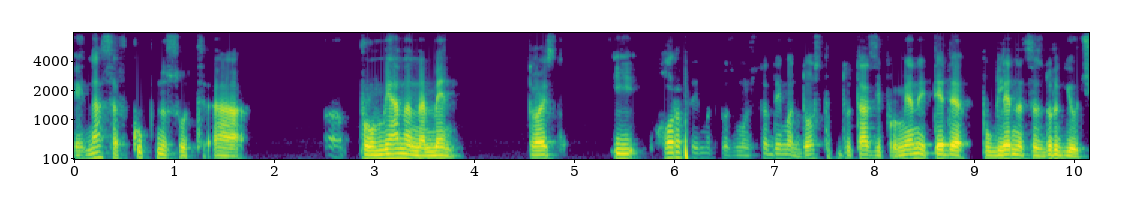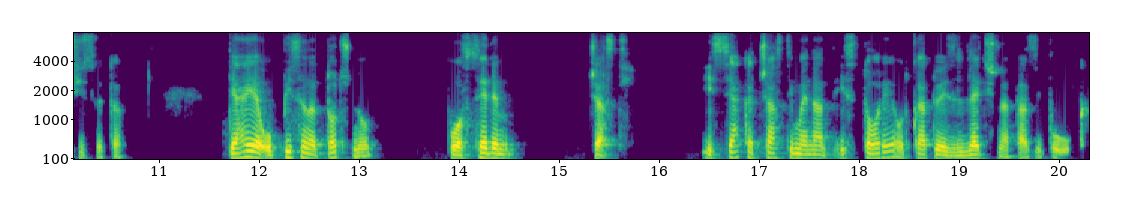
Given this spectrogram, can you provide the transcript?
една съвкупност от а, промяна на мен. Тоест, и хората имат възможността да имат достъп до тази промяна и те да погледнат с други очи света. Тя е описана точно по 7 части. И всяка част има една история, от която е излечена тази полука.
